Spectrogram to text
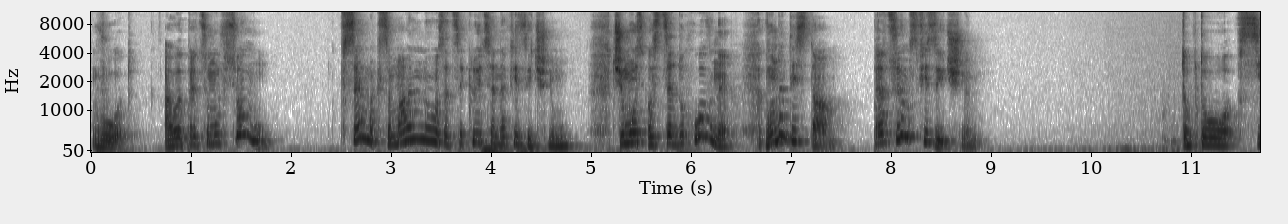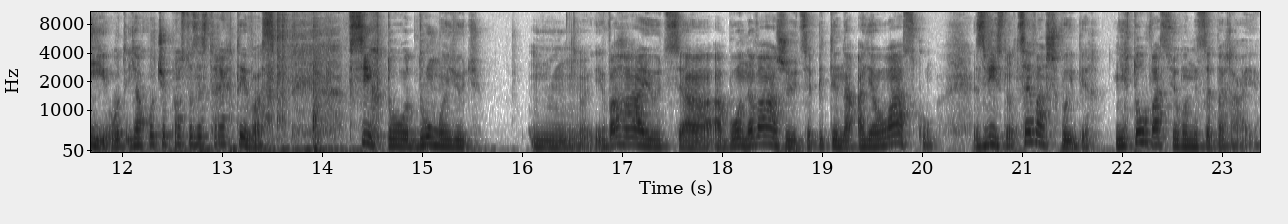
Вот. Але при цьому всьому все максимально зациклюється на фізичному. Чомусь ось це духовне, воно десь там. Працюємо з фізичним. Тобто всі, от я хочу просто застерегти вас. Всі, хто думають, вагаються або наважуються піти на аяуаску, звісно, це ваш вибір. Ніхто у вас його не забирає.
